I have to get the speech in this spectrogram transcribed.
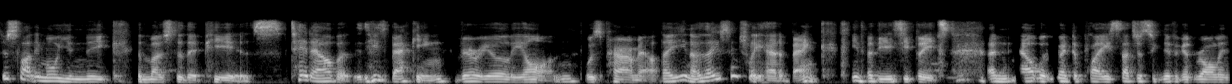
just slightly more unique than most of their peers. Ted Albert, his backing very early on was paramount. They, you know, they essentially had a bank, you know, the Easybeats. And Albert went to play such a significant role in,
